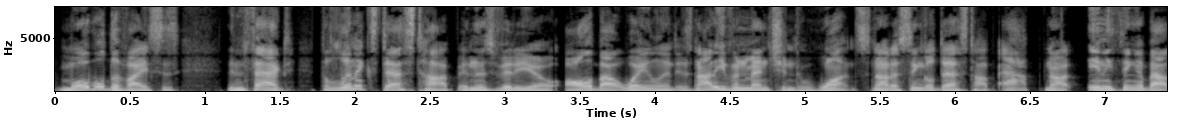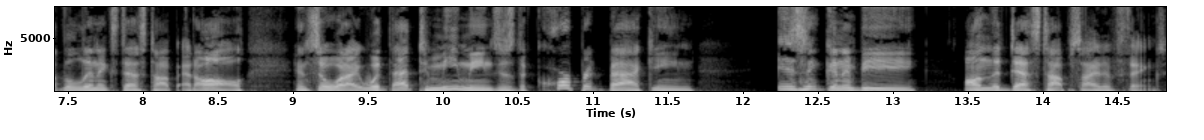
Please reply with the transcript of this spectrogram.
mobile devices. In fact, the Linux desktop in this video, all about Wayland, is not even mentioned once. Not a single desktop app, not anything about the Linux desktop at all. And so what I what that to me means is the corporate backing isn't going to be on the desktop side of things.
